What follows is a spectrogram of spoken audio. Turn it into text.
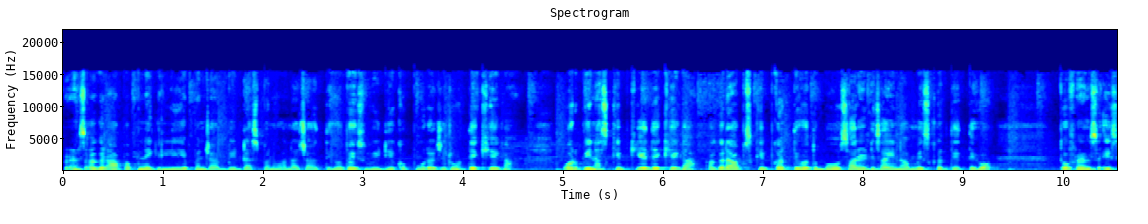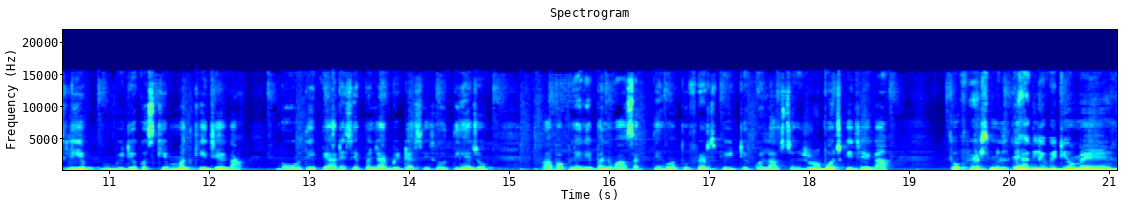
फ्रेंड्स अगर आप अपने के लिए पंजाबी ड्रेस बनवाना चाहते हो तो इस वीडियो को पूरा ज़रूर देखिएगा। और बिना स्किप किए देखेगा अगर आप स्किप करते हो तो बहुत सारे डिज़ाइन आप मिस कर देते हो। तो फ्रेंड्स, इसलिए वीडियो को स्किप मत कीजिएगा। बहुत ही प्यारे से पंजाबी ड्रेसेस होती हैं जो आप अपने लिए बनवा सकते हो। तो फ्रेंड्स, वीडियो को लास्ट तक ज़रूर वॉच कीजिएगा। तो फ्रेंड्स, मिलते हैं अगली वीडियो में।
